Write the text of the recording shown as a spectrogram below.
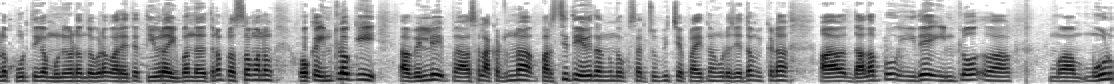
కూడా పూర్తిగా మునిగడంతో కూడా వారైతే తీవ్ర ఇబ్బంది అవుతున్నారు. ప్రస్తుతం మనం ఒక ఇంట్లోకి వెళ్ళి అసలు అక్కడ ఉన్న పరిస్థితి ఏ విధంగా ఉందో ఒకసారి చూపించే ప్రయత్నం కూడా చేద్దాం. ఇక్కడ దాదాపు ఇదే ఇంట్లో మూడు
